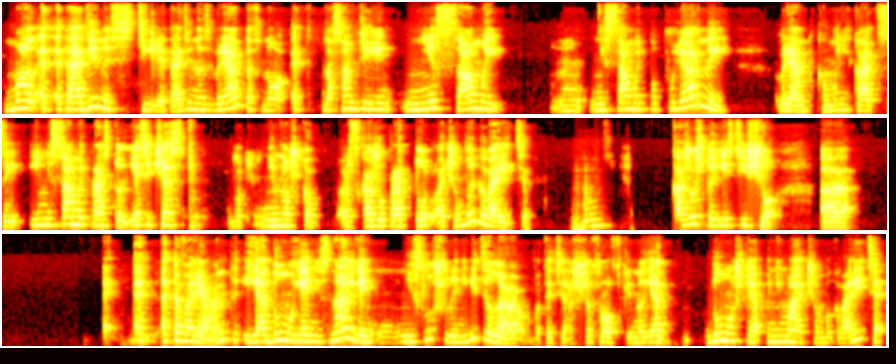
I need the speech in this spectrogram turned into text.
мало, это, это один из стилей, это один из вариантов, но это на самом деле не самый, не самый популярный вариант коммуникации и не самый простой. Я сейчас вот немножко расскажу про то, о чем вы говорите. Угу. Скажу, что есть еще. Э, э, это вариант. Я думаю, я не знаю, я не слушала и не видела вот эти расшифровки, но я думаю, что я понимаю, о чем вы говорите.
